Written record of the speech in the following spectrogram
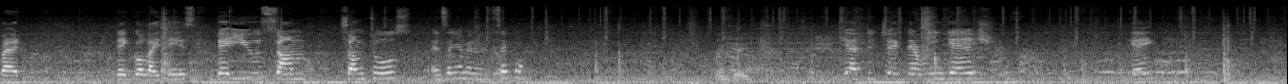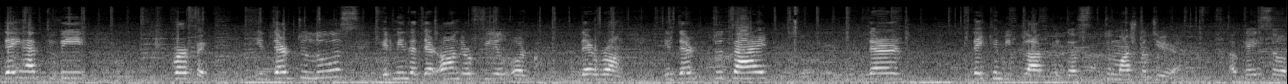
but they go like this. They use some some tools. Enséñame el seco. You have to check their ring gauge. Okay? They have to be perfect. If they're too loose, it means that they're underfilled or they're wrong. If they're too tight, they're they can be plugged because too much material. Okay, so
